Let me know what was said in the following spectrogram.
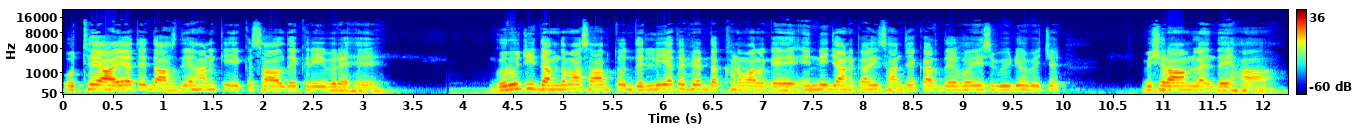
ਉੱਥੇ ਆਏ ਅਤੇ ਦੱਸਦੇ ਹਨ ਕਿ 1 ਸਾਲ ਦੇ ਕਰੀਬ ਰਹੇ। ਗੁਰੂ ਜੀ ਦਮਦਮਾ ਸਾਹਿਬ ਤੋਂ ਦਿੱਲੀ ਅਤੇ ਫਿਰ ਦੱਖਣ ਵੱਲ ਗਏ। ਇੰਨੀ ਜਾਣਕਾਰੀ ਸਾਂਝੇ ਕਰਦੇ ਹੋਏ ਇਸ ਵੀਡੀਓ ਵਿੱਚ ਵਿਸ਼ਰਾਮ ਲੈਂਦੇ ਹਾਂ।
